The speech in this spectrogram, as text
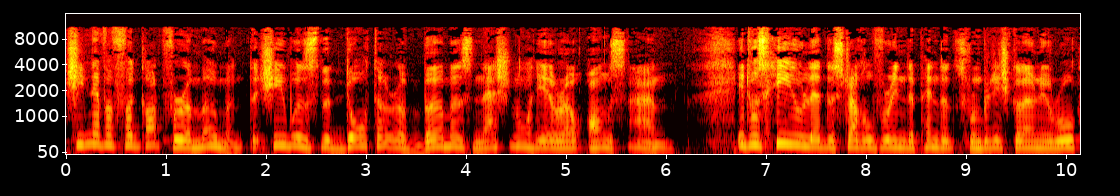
She never forgot for a moment that she was the daughter of Burma's national hero Aung San. It was he who led the struggle for independence from British colonial rule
